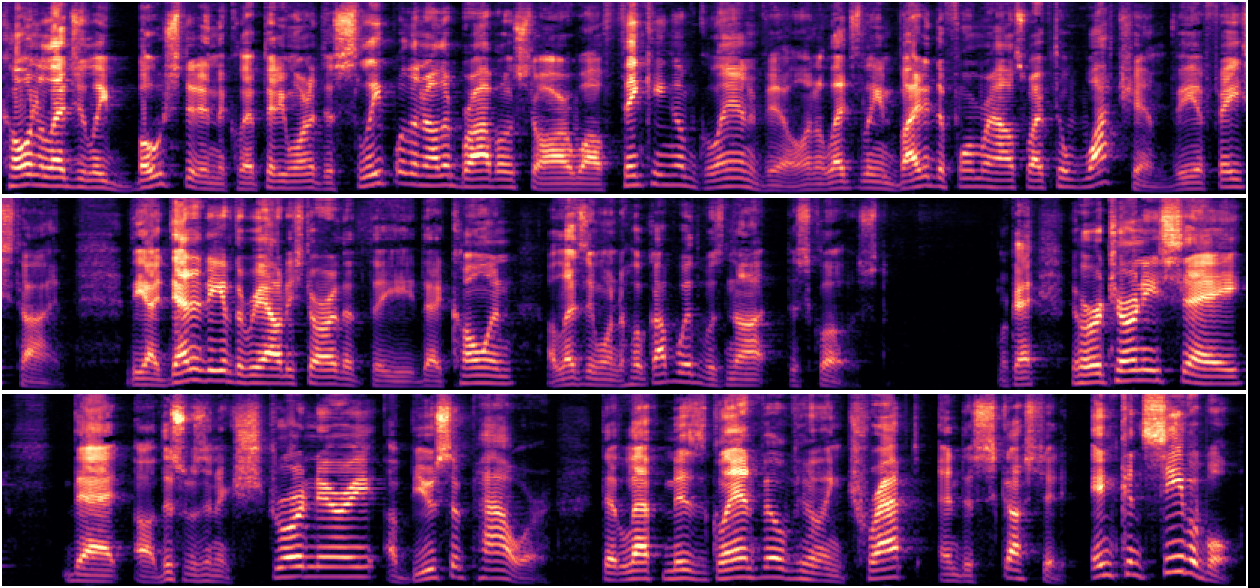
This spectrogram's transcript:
Cohen allegedly boasted in the clip that he wanted to sleep with another Bravo star while thinking of Glanville and allegedly invited the former housewife to watch him via FaceTime. The identity of the reality star that, the, that Cohen allegedly wanted to hook up with was not disclosed. Okay? Her attorneys say that uh, this was an extraordinary abuse of power that left Ms. Glanville feeling trapped and disgusted. Inconceivable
